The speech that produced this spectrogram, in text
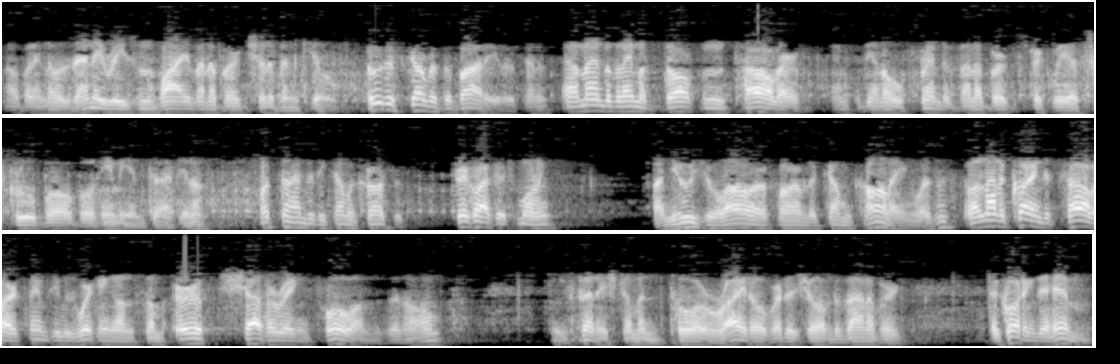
Nobody knows any reason why Vandenberg should have been killed. Who discovered the body, Lieutenant? A man by the name of Dalton Towler. Seems to be an old friend of Vandenberg, strictly a screwball bohemian type, you know? What time did he come across it? Three o'clock this morning. Unusual hour for him to come calling, wasn't it? Well, not according to Towler. It seems he was working on some earth-shattering poems at home. He finished them and tore right over to show them to Vandenberg. According to him,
